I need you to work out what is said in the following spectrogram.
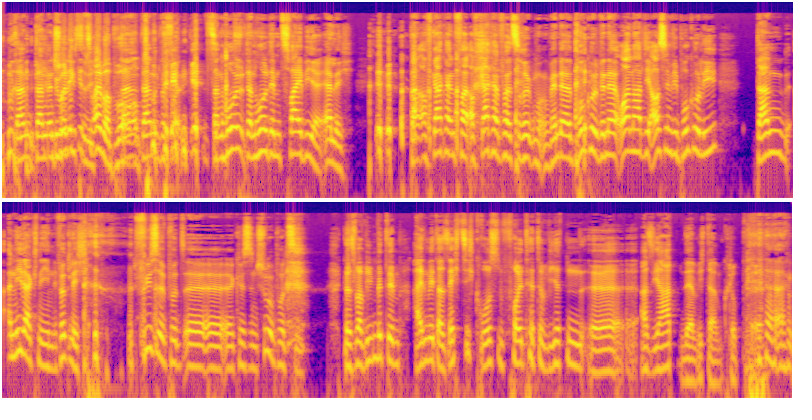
dann, dann Überleg entschuldigst dir du dich. zweimal, boah, dann, ob dann, du bevor, dann hol, dann hol dem zwei Bier, ehrlich. Dann auf gar keinen Fall, auf gar keinen Fall zurückmucken. Wenn der Brokkoli, wenn der Ohren hat, die aussehen wie Brokkoli, dann niederknien, wirklich. Füße put, äh, äh, küssen, Schuhe putzen. Das war wie mit dem 1,60 Meter großen, voll tätowierten äh, Asiaten, der mich da im Club äh,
